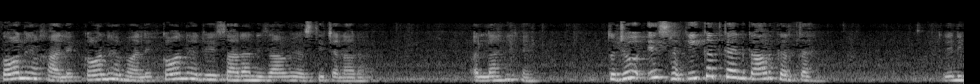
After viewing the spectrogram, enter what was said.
کون ہے خالق؟ کون ہے مالک؟ کون ہے جو یہ سارا نظام ہستی چلا رہا ہے؟ اللہ ہی ہے۔ تو جو اس حقیقت کا انکار کرتا ہے یعنی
